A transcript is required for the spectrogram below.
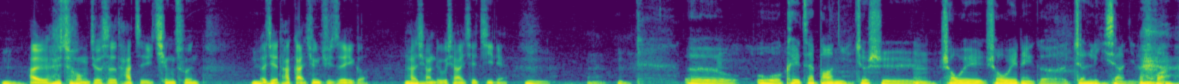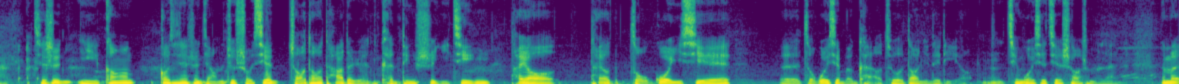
嗯，还有一种就是他自己青春，而且他感兴趣这一个，他想留下一些纪念。嗯嗯嗯，呃，我可以再帮你，就是稍微稍微那个整理一下你的话。其实你刚刚高进先生讲的，就首先找到他的人，肯定是已经他要他要走过一些。呃，走过一些门槛啊，最后到你那里啊，经过一些介绍什么来的。那么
